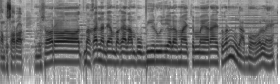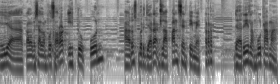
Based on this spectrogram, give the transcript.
Lampu sorot. Lampu sorot, bahkan ada yang pakai lampu biru segala macam merah itu kan nggak boleh. Iya, kalau misalnya lampu sorot itu pun harus berjarak 8 cm dari lampu utama.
